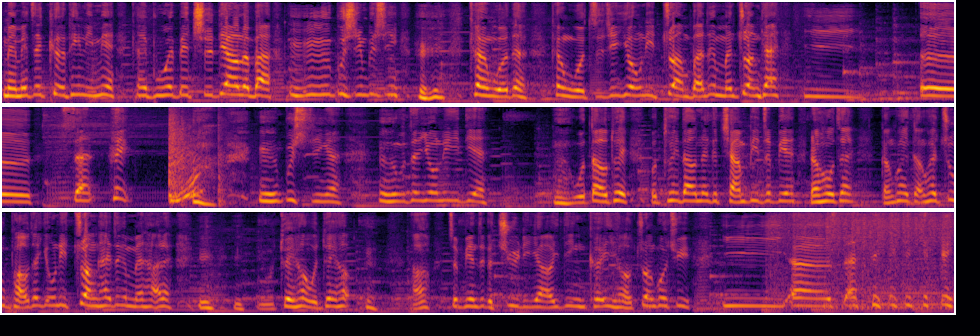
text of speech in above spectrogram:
妹妹在客厅里面，该不会被吃掉了吧？嗯，不行不行，看我的，看我直接用力撞，把这个门撞开。一、二、三，嘿，嗯，不行啊，嗯，我再用力一点。嗯，我倒退，我退到那个墙壁这边，然后再赶快赶快助跑，再用力撞开这个门。好了，嗯嗯，我退后，我退后。嗯好，这边这个距离啊，一定可以哦，撞过去，一二三，嘿嘿嘿嘿嘿，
